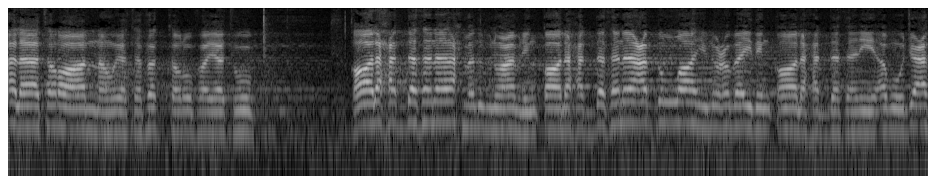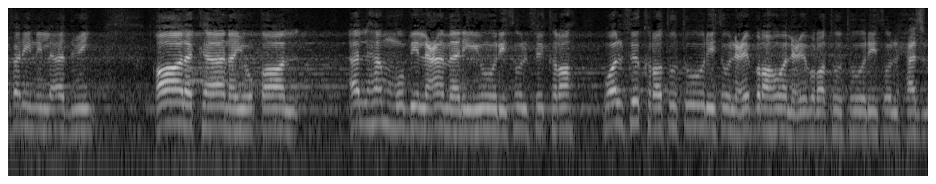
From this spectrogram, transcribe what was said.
ألا ترى أنه يتفكر فيتوب. قال حدثنا أحمد بن عمرو قال حدثنا عبد الله بن عبيد قال حدثني أبو جعفر الأدمي قال كان يقال الهم بالعمل يورث الفكرة والفكرة تورث العبرة والعبرة تورث الحزم.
